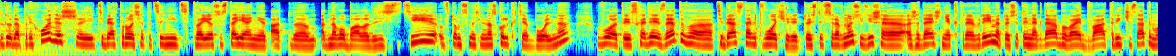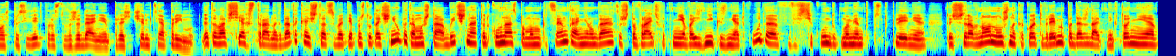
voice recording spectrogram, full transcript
Ты туда приходишь, и тебя просят оценить твое состояние от 1 э, балла до 10, в том смысле, насколько тебе больно. Вот, и исходя из этого, тебя ставят в очередь. То есть ты все равно сидишь и ожидаешь некоторое время. То есть это иногда бывает 2-3 часа, ты можешь просидеть просто в ожидании, прежде чем тебя примут. Это во всех странах, да, такая ситуация бывает? Я просто уточню, потому что обычно только у нас, по-моему, пациенты, они ругаются, что врач вот не возник из ниоткуда в секунду момента поступления. То есть все равно нужно какое-то время подождать. Никто не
